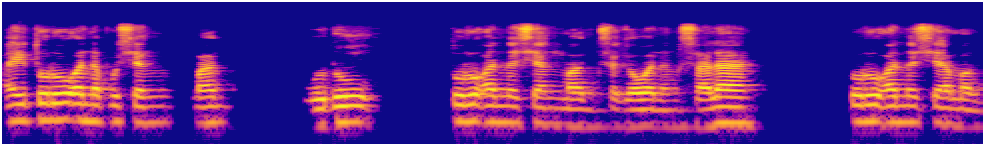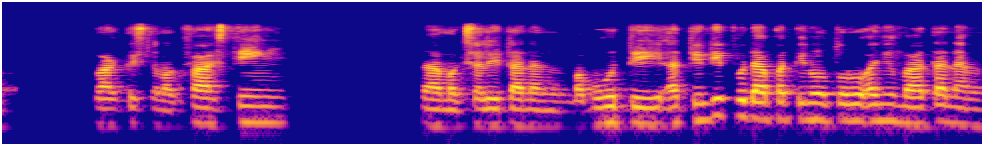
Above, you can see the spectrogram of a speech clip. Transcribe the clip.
ay turuan na po siyang mag-wudu, turuan na siyang magsagawa ng sala, turuan na siya mag-practice na mag-fasting, na magsalita ng mabuti, at hindi po dapat tinuturuan yung bata ng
